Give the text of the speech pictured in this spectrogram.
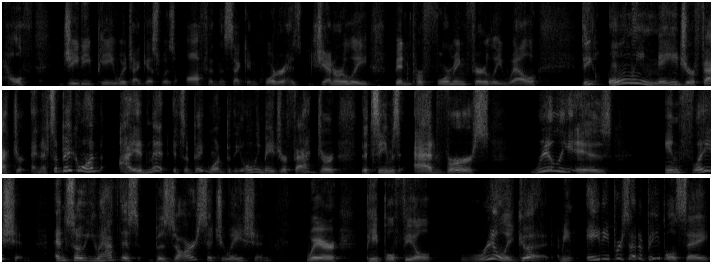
health. GDP, which I guess was off in the second quarter, has generally been performing fairly well. The only major factor, and it's a big one, I admit it's a big one, but the only major factor that seems adverse really is inflation. And so you have this bizarre situation where people feel really good. I mean, 80% of people say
